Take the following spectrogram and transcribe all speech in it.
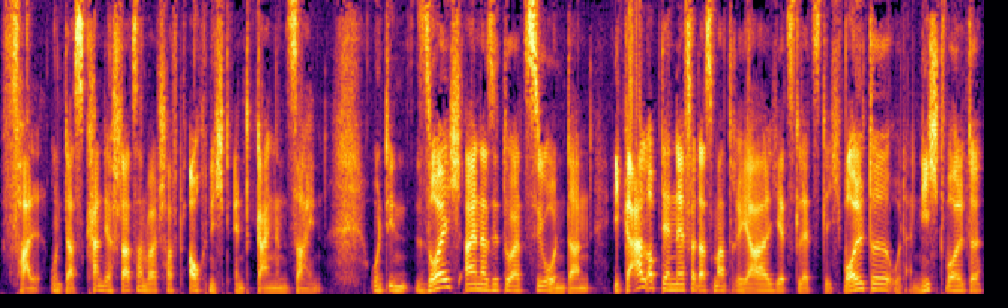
Fall. Und das kann der Staatsanwaltschaft auch nicht entgangen sein. Und in solch einer Situation dann, egal ob der der Neffe das Material jetzt letztlich wollte oder nicht wollte.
